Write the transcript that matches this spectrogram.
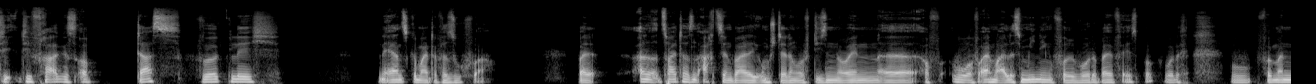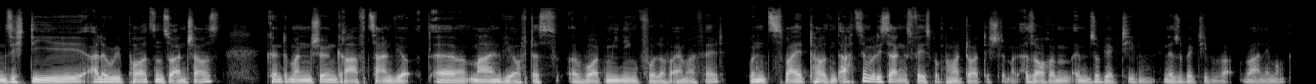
Die, die Frage ist, ob das wirklich ein ernst gemeinter Versuch war. Weil also 2018 war die Umstellung auf diesen neuen, äh, auf, wo auf einmal alles meaningful wurde bei Facebook, wo, wo wenn man sich die alle Reports und so anschaut, könnte man einen schönen Graph zahlen, wie, äh, malen, wie oft das Wort meaningful auf einmal fällt. Und 2018 würde ich sagen, ist Facebook nochmal deutlich schlimmer. Also auch im, im subjektiven, in der subjektiven Wahrnehmung.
